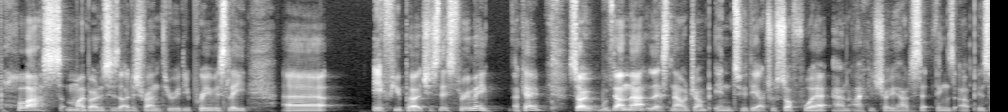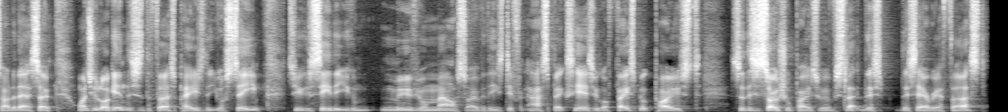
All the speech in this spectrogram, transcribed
plus my bonuses I just ran through with you previously. Uh, if you purchase this through me. Okay, so we've done that. Let's now jump into the actual software and I can show you how to set things up inside of there. So once you log in, this is the first page that you'll see. So you can see that you can move your mouse over these different aspects here. So we've got Facebook post. So this is social post. We've select this, this area first.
